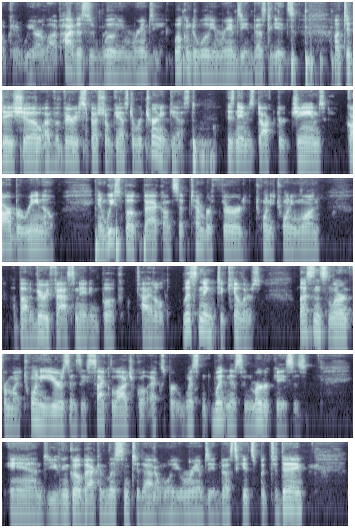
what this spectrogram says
Okay, we are live. Hi, this is William Ramsey. Welcome to William Ramsey Investigates. On today's show, I have a very special guest, a returning guest. His name is Dr. James Garbarino. And we spoke back on September 3rd, 2021, about a very fascinating book titled Listening to Killers Lessons Learned from My 20 Years as a Psychological Expert Witness in Murder Cases. And you can go back and listen to that on William Ramsey Investigates. But today,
